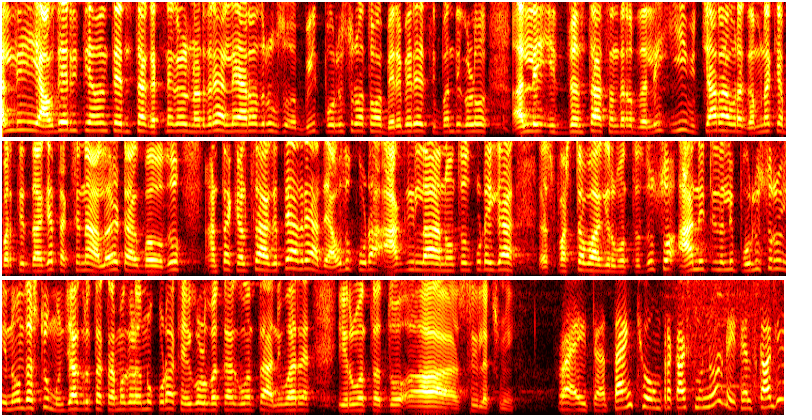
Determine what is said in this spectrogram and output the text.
ಅಲ್ಲಿ ಯಾವುದೇ ರೀತಿಯಾದಂಥ ಇಂಥ ಘಟನೆಗಳು ನಡೆದರೆ ಅಲ್ಲಿ ಯಾರಾದರೂ ಬೀಟ್ ಪೊಲೀಸರು ಅಥವಾ ಬೇರೆ ಬೇರೆ ಸಿಬ್ಬಂದಿಗಳು ಅಲ್ಲಿ ಇದ್ದಂಥ ಸಂದರ್ಭದಲ್ಲಿ ಈ ವಿಚಾರ ಅವರ ಗಮನಕ್ಕೆ ಬರ್ತಿದ್ದಾಗೆ ತಕ್ಷಣ ಅಲರ್ಟ್ ಆಗಬಹುದು ಅಂತ ಕೆಲಸ ಆಗುತ್ತೆ. ಆದರೆ ಅದ್ಯಾವುದು ಕೂಡ ಆಗಿಲ್ಲ ಅನ್ನುವಂಥದ್ದು ಕೂಡ ಈಗ ಸ್ಪಷ್ಟವಾಗಿರುವಂಥದ್ದು. ಸೊ, ಆ ನಿಟ್ಟಿನಲ್ಲಿ ಪೊಲೀಸರು ಇನ್ನೊಂದಷ್ಟು ಮುಂಜಾಗ್ರತಾ ಕ್ರಮಗಳನ್ನು ಕೂಡ ಕೈಗೊಳ್ಳಬೇಕಾಗುವಂಥ ಅನಿವಾರ್ಯ ಇರುವಂಥದ್ದು Shrilakshmi. Right thank you Om Prakash Munnur ಡೀಟೇಲ್ಸ್ಗಾಗಿ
